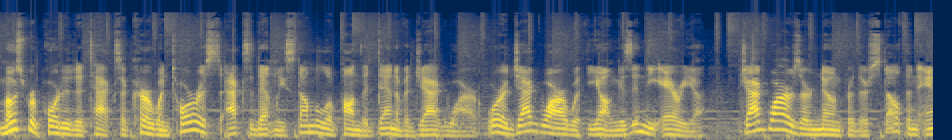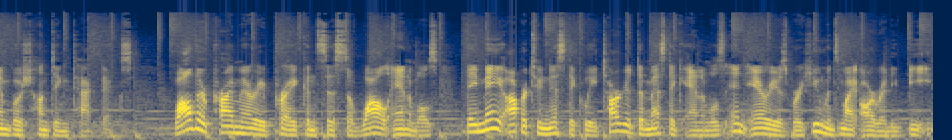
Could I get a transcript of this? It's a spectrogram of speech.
Most reported attacks occur when tourists accidentally stumble upon the den of a jaguar, or a jaguar with young is in the area. Jaguars are known for their stealth and ambush hunting tactics. While their primary prey consists of wild animals, they may opportunistically target domestic animals in areas where humans might already be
